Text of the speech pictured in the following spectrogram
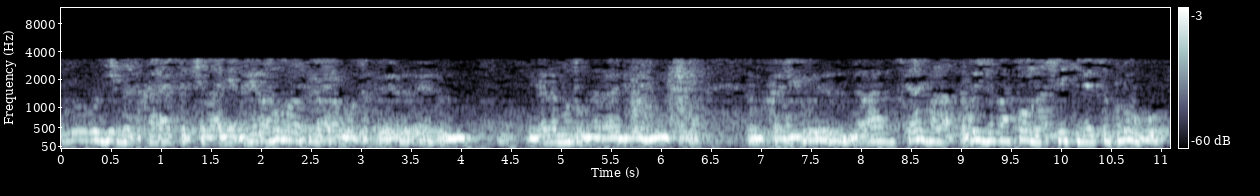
Ну, видно же характер человека. Нашли себе супругу.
